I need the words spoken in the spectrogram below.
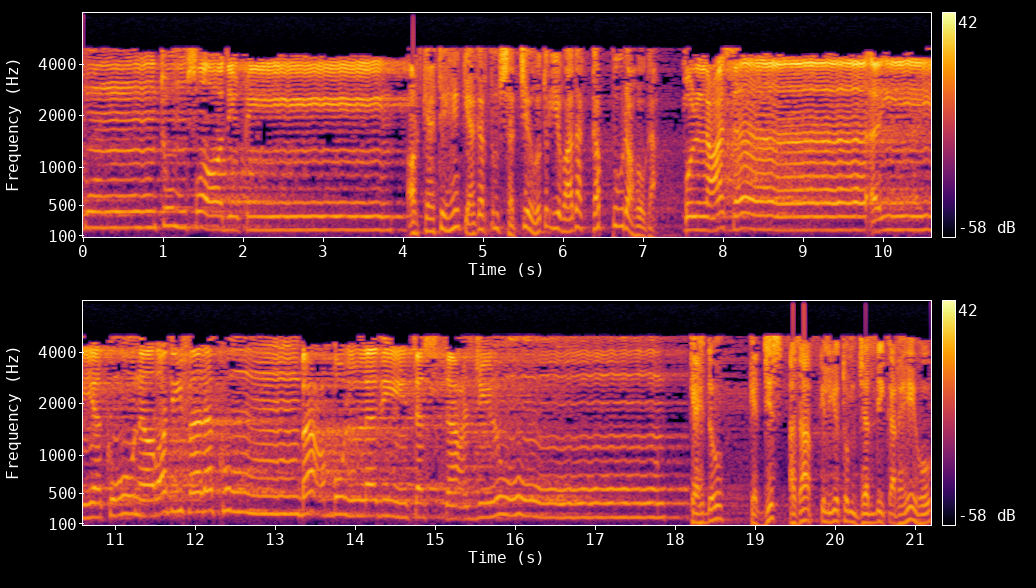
كُنتُمْ صَادِقِينَ؟ اور کہتے ہیں کہ اگر تم سچے ہو تو یہ وعدہ کب پورا ہوگا؟ قُلْ عَسَىٰ أَن يَكُونَ رَدِفَ لَكُمْ بَعْضُ الَّذِي تَسْتَعْجِلُونَ۔ کہہ دو کہ جس عذاب کے لیے تم جلدی کر رہے ہو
